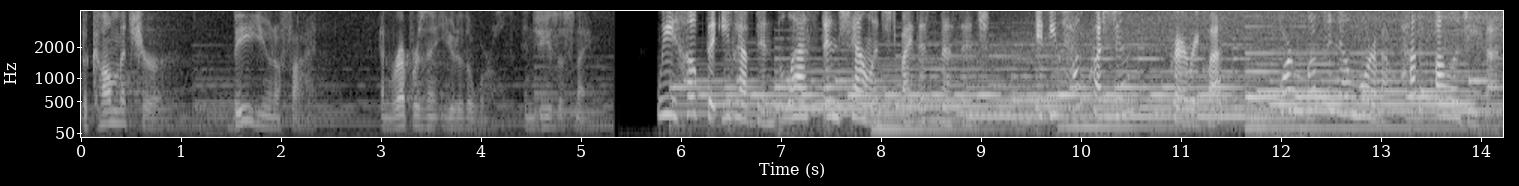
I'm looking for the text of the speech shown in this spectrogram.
become mature be unified, and represent you to the world. In Jesus' name. We hope that you have been blessed and challenged by this message. If you have questions, prayer requests, or want to know more about how to follow Jesus,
